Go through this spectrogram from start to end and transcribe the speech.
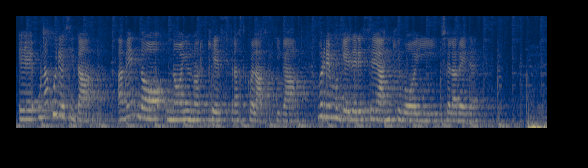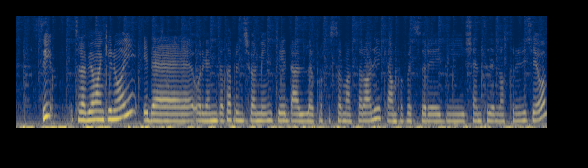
E una curiosità, avendo noi un'orchestra scolastica, vorremmo chiedere se anche voi ce l'avete. Sì, ce l'abbiamo anche noi ed è organizzata principalmente dal professor Mazzaroli, che è un professore di scienze del nostro liceo,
